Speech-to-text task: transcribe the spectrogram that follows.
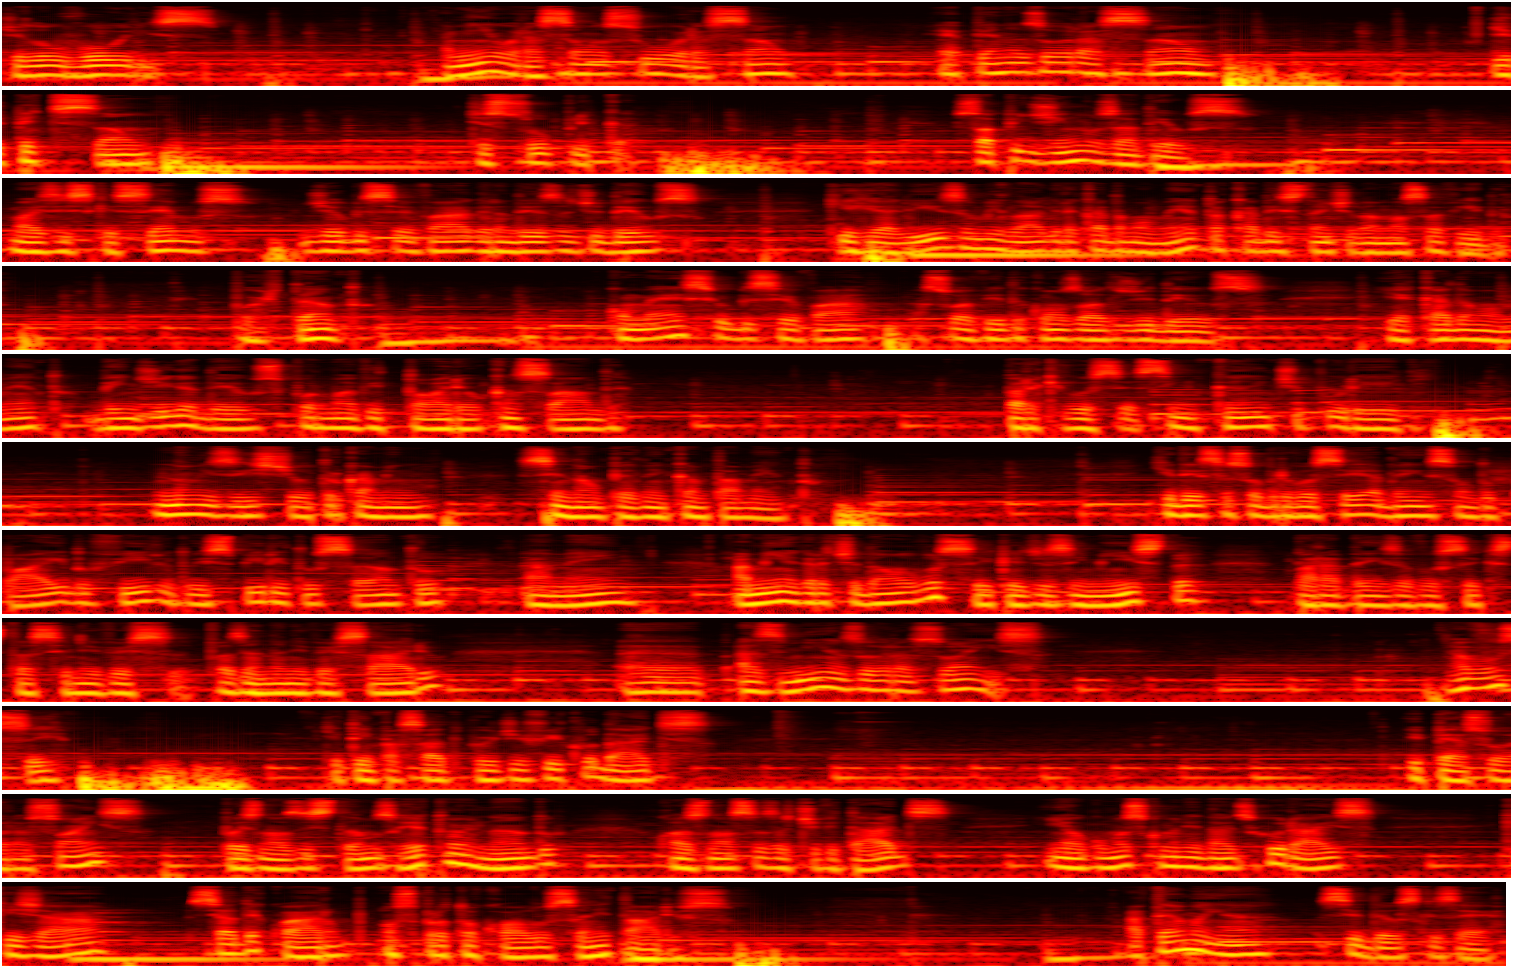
de louvores. A minha oração, a sua oração, é apenas oração de petição, de súplica. Só pedimos a Deus mas esquecemos de observar a grandeza de Deus que realiza um milagre a cada momento, a cada instante da nossa vida. Portanto, comece a observar a sua vida com os olhos de Deus e a cada momento bendiga Deus por uma vitória alcançada, para que você se encante por Ele. Não existe outro caminho senão pelo encantamento. Que desça sobre você a bênção do Pai, do Filho e do Espírito Santo. Amém. A minha gratidão a você que é dizimista. Parabéns a você que está se anivers fazendo aniversário. Uh, as minhas orações a você que tem passado por dificuldades. E peço orações, pois nós estamos retornando com as nossas atividades em algumas comunidades rurais que já se adequaram aos protocolos sanitários. Até amanhã, se Deus quiser.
